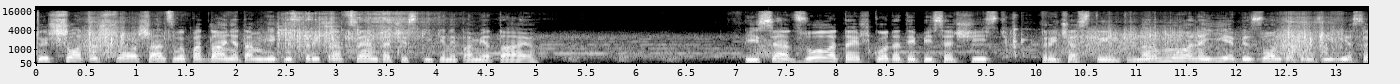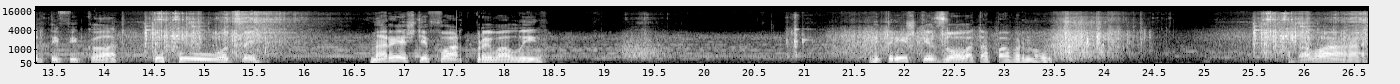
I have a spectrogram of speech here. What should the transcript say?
Ти що, ти що, шанс випадання там якісь 3% чи скільки, не пам'ятаю. 50 золота і шкода ти 56, три частинки. Нормально, є бізонта, друзі, є сертифікат. Ху-ху, оце. Нарешті фарт привалив. І трішки золота повернув. Давай.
